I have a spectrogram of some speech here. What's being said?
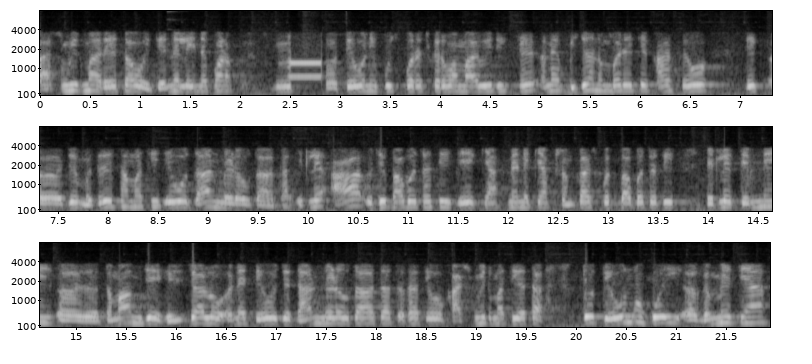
કાશ્મીરમાં રહેતા હોય તેને લઈને પણ તેઓની પૂછપરછ કરવામાં આવી રહી છે. અને બીજા નંબરે કે ખાસ તેઓ એક જે મદ્રેસામાંથી એવો દાન મેળવતા હતા. એટલે આ જે બાબત હતી એ ક્યાંક ને ક્યાંક શંકાસ્પદ બાબત હતી. એટલે તેમની તમામ જે હિલચાલો અને તેઓ જે દાન મેળવતા હતા તથા તેઓ કાશ્મીરમાંથી હતા, તો તેઓનું કોઈ ગમે ત્યાં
